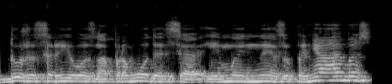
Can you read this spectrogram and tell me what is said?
дуже серйозно проводиться, і ми не зупиняємось.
